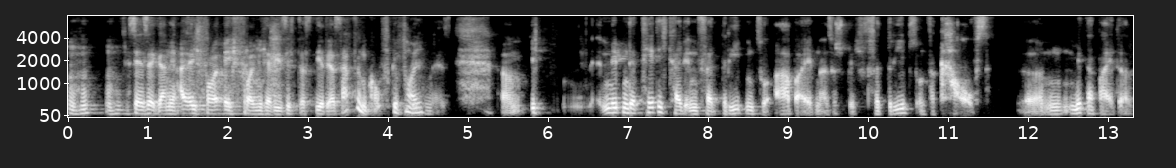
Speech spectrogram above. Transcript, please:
Mhm, mhm. Sehr, sehr gerne. Also ich freue ich freu mich ja riesig, dass dir der Satz im Kopf gefallen ist. Ähm, ich neben der Tätigkeit in Vertrieben zu arbeiten, also sprich Vertriebs- und Verkaufsmitarbeiter.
